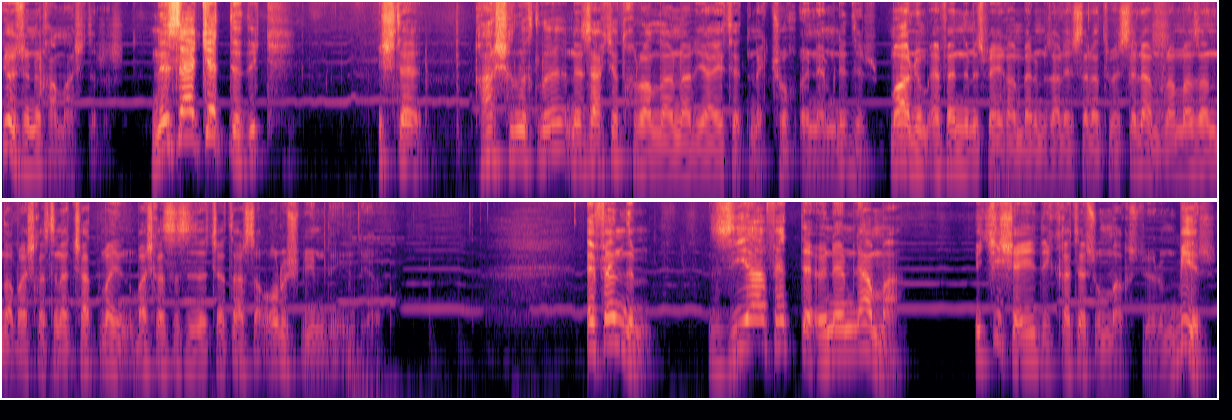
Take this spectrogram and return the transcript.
gözünü kamaştırır. Nezaket dedik. İşte karşılıklı nezaket kurallarına riayet etmek çok önemlidir. Malum Efendimiz Peygamberimiz Aleyhisselatü Vesselam Ramazan'da başkasına çatmayın, başkası size çatarsa oruçluyum deyin diyor. Efendim, ziyafet de önemli ama iki şeyi dikkate sunmak istiyorum. Bir,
